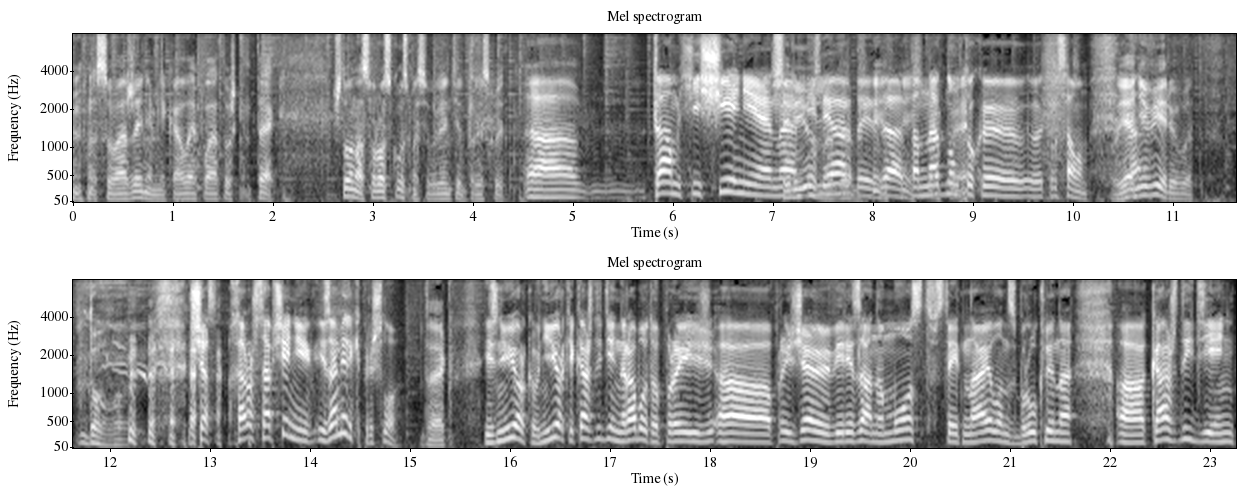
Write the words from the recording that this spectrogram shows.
С уважением, Николай Платошкин. Так, что у нас в Роскосмосе, Валентин, происходит? Там хищение Серьезно? на миллиарды, да, да там на одном только э, этом самом. Я на... не верю в это. Да Сейчас, хорошее сообщение из Америки пришло. Так. Из Нью-Йорка. В Нью-Йорке каждый день на работу проезж... а, проезжаю Веризана мост в Стейтен-Айленд с Бруклина. А, каждый день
